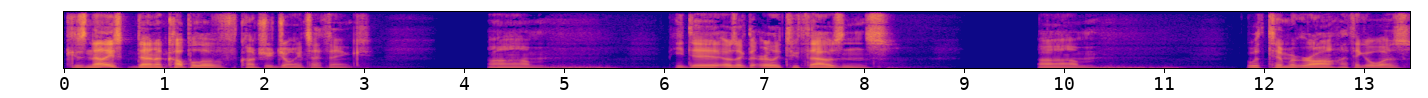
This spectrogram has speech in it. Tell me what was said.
because Nelly's done a couple of country joints. I think. Um, he did. It was like the early two thousands. Um, with Tim McGraw, I think it was,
